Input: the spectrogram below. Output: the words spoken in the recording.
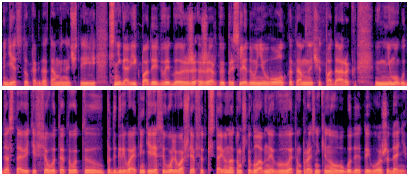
детства, когда там, значит, и снеговик падает в жертвы преследования волка, там, значит, подарок не могут доставить, и все вот это вот э, подогревает интерес, и воля ваша, я все-таки стою на том, что главное в этом празднике Нового года – это его ожидание.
